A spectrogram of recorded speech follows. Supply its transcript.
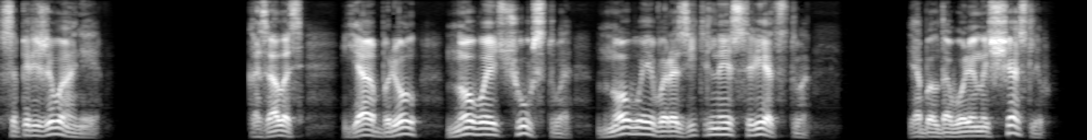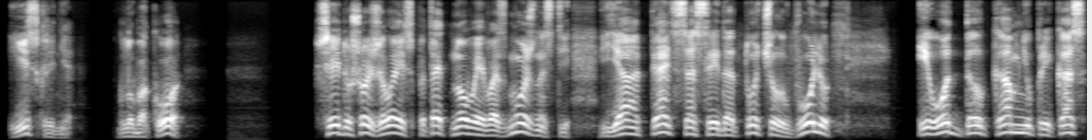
сопереживание. Казалось, я обрел новое чувство, новое выразительное средство. Я был доволен и счастлив, искренне, глубоко. Всей душой желая испытать новые возможности, я опять сосредоточил волю и отдал камню приказ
